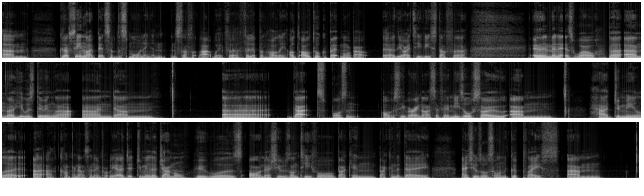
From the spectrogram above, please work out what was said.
um, because I've seen like bits of this morning and, and stuff like that with uh, Philip and Holly. I'll I'll talk a bit more about uh, the ITV stuff uh, in a minute as well. But um, no, he was doing that, and um, uh, that wasn't obviously very nice of him. He's also um had Jameela, uh, I can't pronounce her name probably, uh, Jameela Jamil, who was on, uh, she was on T4 back in back in the day, and she was also on The Good Place. Um,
